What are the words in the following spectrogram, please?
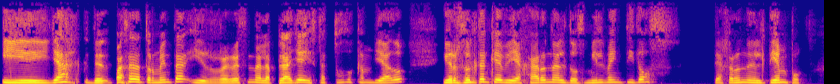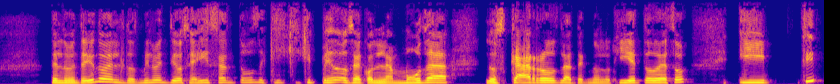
y ya pasa la tormenta y regresan a la playa y está todo cambiado y resulta que viajaron al 2022, viajaron en el tiempo del 91 al 2022 y ahí están todos de qué, qué, pedo, o sea, con la moda, los carros, la tecnología y todo eso. Y sí,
